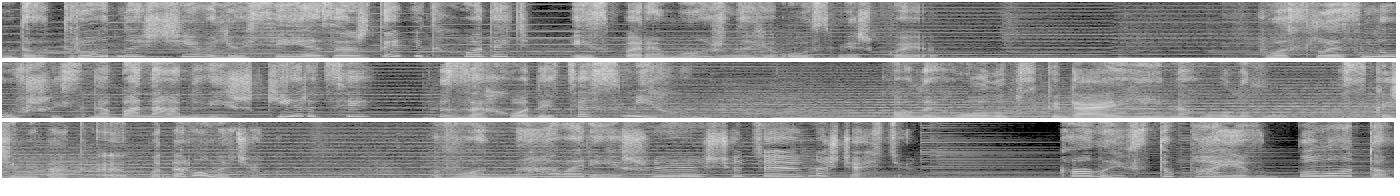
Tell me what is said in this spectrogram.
До труднощів Люсія завжди підходить із переможною усмішкою. Послизнувшись на банановій шкірці, заходиться сміхом. Коли голуб скидає їй на голову, скажімо так, е, подаруночок, вона вирішує, що це на щастя. Коли вступає в болото,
